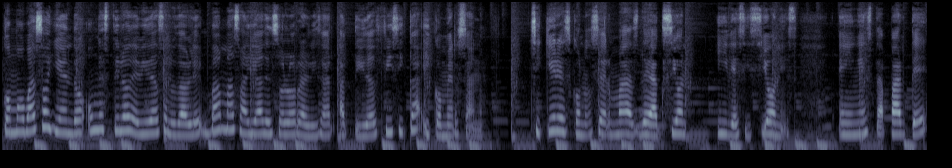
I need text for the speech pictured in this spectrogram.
Como vas oyendo, un estilo de vida saludable va más allá de solo realizar actividad física y comer sano. Si quieres conocer más de acción y decisiones en esta parte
